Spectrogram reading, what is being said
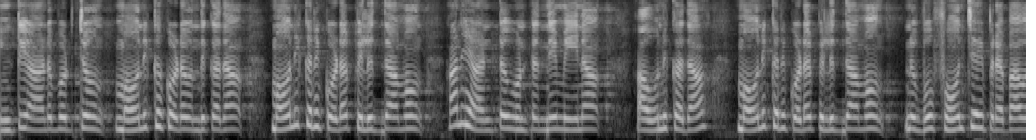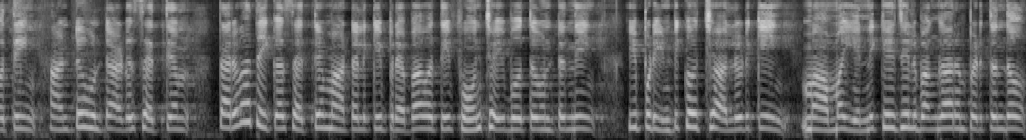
ఇంటి ఆడబడుచు మౌనిక కూడా ఉంది కదా. మౌనికని కూడా పిలుద్దాము అని అంటూ ఉంటుంది మీనా. అవును కదా. మౌనికని కూడా పిలుద్దాము. నువ్వు ఫోన్ చేయి ప్రభావతి అంటూ ఉంటాడు సత్యం. తర్వాత ఇక సత్యం మాటలకి ప్రభావతి ఫోన్ చేయబోతూ ఉంటుంది. ఇప్పుడు ఇంటికి వచ్చే అల్లుడికి మా అమ్మ ఎన్ని కేజీలు బంగారం పెడుతుందో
